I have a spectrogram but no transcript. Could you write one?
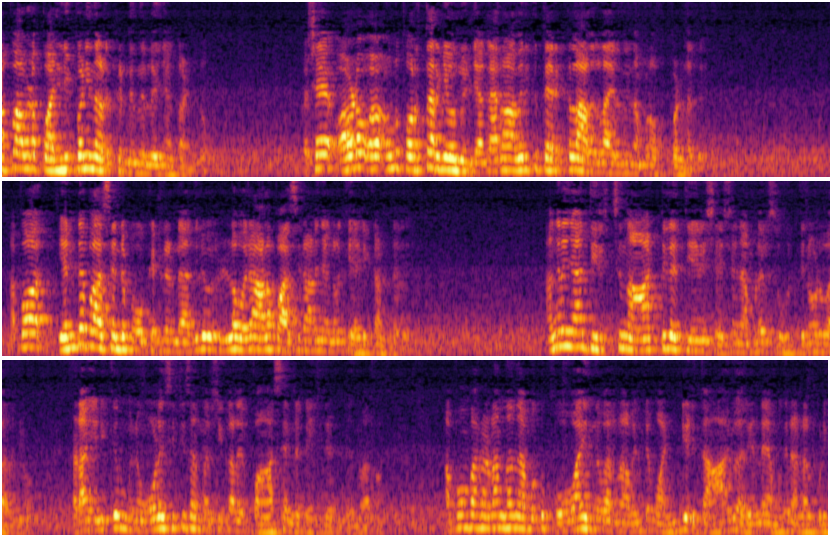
അപ്പൊ അവിടെ പള്ളിപ്പണി നടക്കുന്നുണ്ടെന്നുള്ളത് ഞാൻ കണ്ടു. പക്ഷെ അവിടെ ഒന്ന് പുറത്തിറങ്ങിയൊന്നുമില്ല. കാരണം അവർക്ക് തിരക്കുള്ള ആളുകളായിരുന്നു നമ്മളൊപ്പം ഉള്ളത് അപ്പൊ എന്റെ പാസ് എന്റെ പോക്കറ്റിലുണ്ട് അതിൽ ഉള്ള ഒരാളെ പാസിലാണ് ഞങ്ങൾ കയറി കണ്ടത്. അങ്ങനെ ഞാൻ തിരിച്ച് നാട്ടിലെത്തിയതിന് ശേഷം നമ്മളൊരു സുഹൃത്തിനോട് പറഞ്ഞു എടാ എനിക്ക് നോളജ് സിറ്റി സന്ദർശിക്കാനുള്ള പാസ് എന്റെ കയ്യിലുണ്ട് എന്ന് പറഞ്ഞു. അപ്പം പറഞ്ഞു എടാ നമുക്ക് പോവാ എന്ന് പറഞ്ഞു. അവന്റെ വണ്ടി എടുത്ത് ആരും അറിയണ്ട നമുക്ക് രണ്ടാൾ കൂടി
